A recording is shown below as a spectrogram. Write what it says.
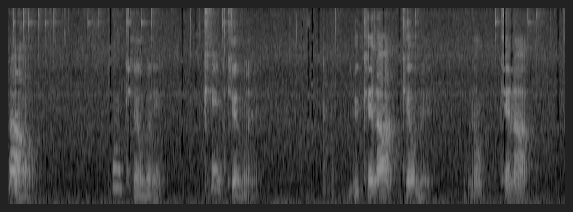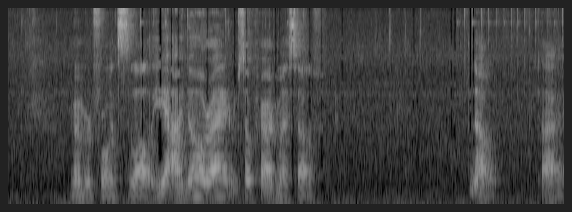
No. Don't kill me. Can't kill me. You cannot kill me. Nope, cannot. Remembered for once, lol. Yeah, I know, right? I'm so proud of myself. No. Die.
